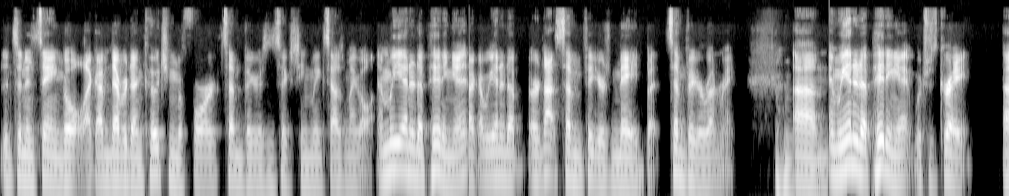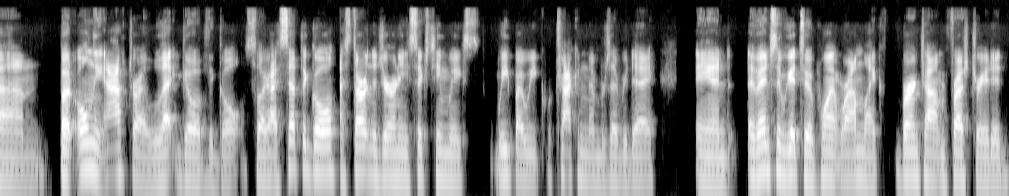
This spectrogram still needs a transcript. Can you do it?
it's an insane goal. Like I've never done coaching before, seven figures in 16 weeks. That was my goal. And we ended up hitting it. Like we ended up or not seven figures made, but seven figure run rate. Mhm. Um, and we ended up hitting it, which was great. Um, but only after I let go of the goal. So like I set the goal, I start in the journey, 16 weeks, week by week, we're tracking numbers every day. And eventually we get to a point where I'm like burnt out and frustrated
